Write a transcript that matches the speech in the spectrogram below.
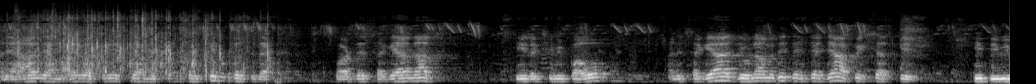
आणि आज या महाराष्ट्रात इतक्या मोठ्या संख्येनं उपस्थित आहे वाटते सगळ्यांनाच ही लक्ष्मी पाहो आणि सगळ्या जीवनामध्ये त्यांच्या ज्या अपेक्षा असतील ही देवी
